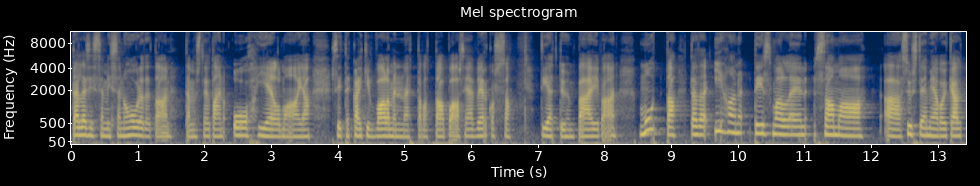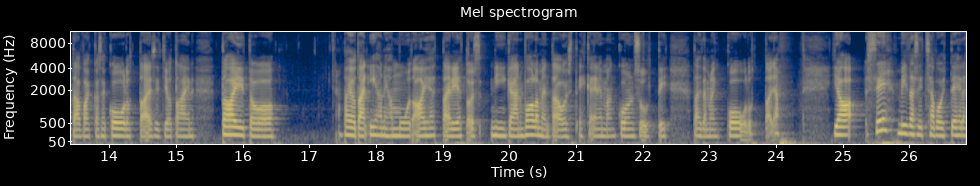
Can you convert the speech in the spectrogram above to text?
tällaisissa, missä noudatetaan tämmöistä jotain ohjelmaa ja sitten kaikki valmennettavat tapaa siellä verkossa tiettyyn päivään. Mutta tätä ihan tismalleen samaa ää, systeemiä voi käyttää, vaikka se kouluttaisit jotain taitoa tai jotain ihan ihan muuta aihetta, eli että olisi niinkään valmentaja, olisi ehkä enemmän konsultti tai tämmöinen kouluttaja. Ja se, mitä sit sä voit tehdä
